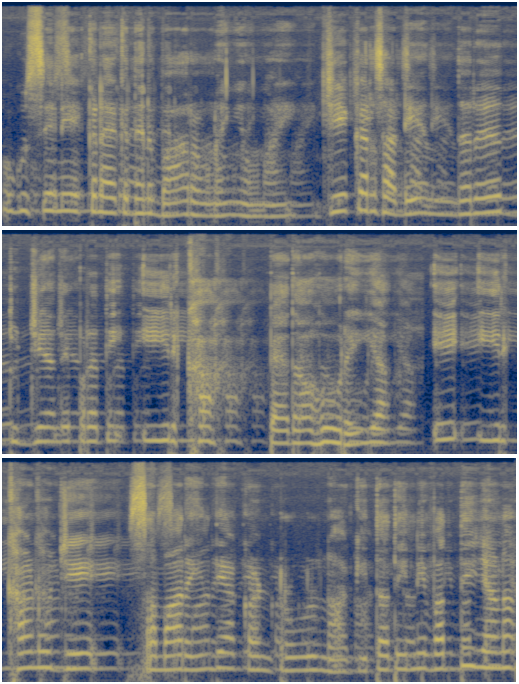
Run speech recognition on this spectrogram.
ਉਹ ਗੁੱਸੇ ਨੇ ਇੱਕ ਨਾ ਇੱਕ ਦਿਨ ਬਾਹਰ ਆਉਣਾ ਹੀ ਆਉਣਾ ਹੈ ਜੇਕਰ ਸਾਡੇ ਅੰਦਰ ਦੂਜਿਆਂ ਦੇ ਪ੍ਰਤੀ ਈਰਖਾ ਪੈਦਾ ਹੋ ਰਹੀ ਆ, ਇਹ ਈਰਖਾ ਨੂੰ ਜੇ ਸਮਾਂ ਰਹਿੰਦਿਆਂ ਕੰਟਰੋਲ ਨਾ ਕੀਤਾ ਤੇ ਇਹਨੇ ਵੱਧ ਹੀ ਜਾਣਾ।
